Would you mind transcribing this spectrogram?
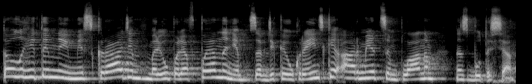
та у легітимній міськраді Маріуполя впевнені, завдяки українській армії цим планам не збутися.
